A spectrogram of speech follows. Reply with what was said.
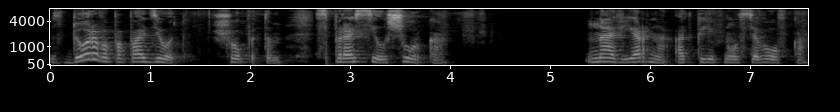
«Здорово попадет!» – шепотом спросил Шурка. «Наверно», – откликнулся Вовка.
